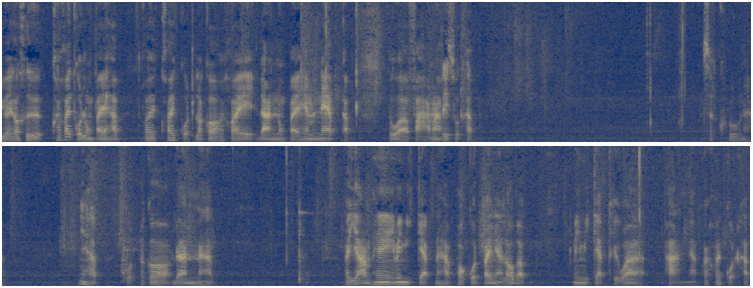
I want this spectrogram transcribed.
ย้วยก็คือค่อยๆ กดลงไปครับ ค่อยๆกดแล้วก็ค่อยๆ ดันลงไปให้มันแนบกับตัวฝามากที่สุดครับ สักครู่นะครับ นี่ครับ กดแล้วก็ดันนะครับ พยายามให้ไม่มีแกลบนะครับ พอกดไปเนี่ยเราแบบไม่มีแกลบถือว่าผ่านนะครับ ค่อยๆ กดครับ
